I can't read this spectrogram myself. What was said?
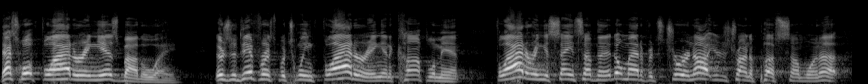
That's what flattering is, by the way. There's a difference between flattering and a compliment. Flattering is saying something that don't matter if it's true or not, you're just trying to puff someone up.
